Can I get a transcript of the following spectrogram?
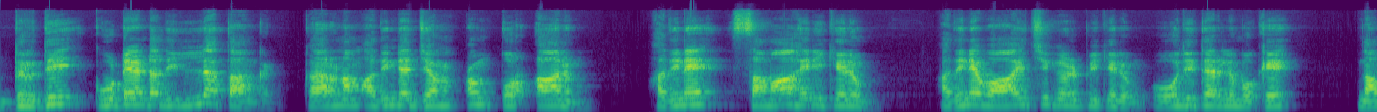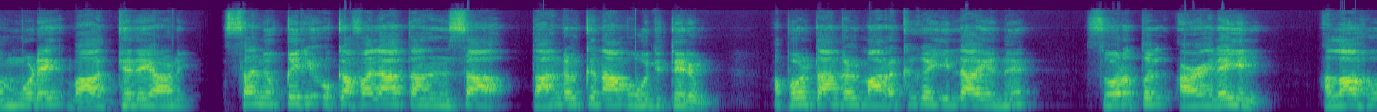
ധൃതി കൂട്ടേണ്ടതില്ല താങ്കൾ കാരണം അതിന്റെ ജംഉം ഖുർആാനും അതിനെ സമാഹരിക്കലും അതിനെ വായിച്ചു കേൾപ്പിക്കലും ഓതിത്തരലുമൊക്കെ നമ്മുടെ ബാധ്യതയാണ്. സനുക്കിരി ഉക ഫല തൻസ താങ്കൾക്ക് നാം ഓതിത്തരും. അപ്പോൾ താങ്കൾ മറക്കുകയില്ല എന്ന് സൂറത്തുൽ അഴലയിൽ അള്ളാഹു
